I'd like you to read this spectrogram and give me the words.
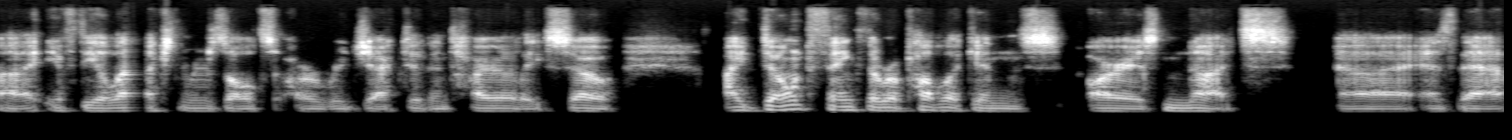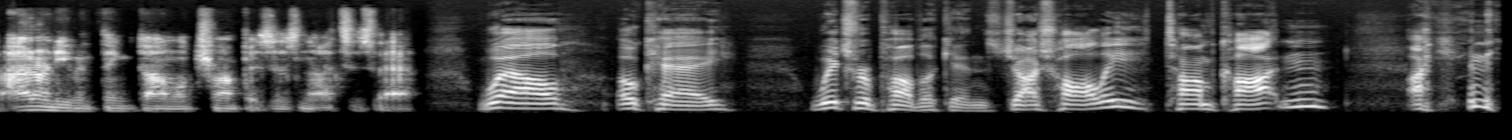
uh, if the election results are rejected entirely. So I don't think the Republicans are as nuts uh, as that. I don't even think Donald Trump is as nuts as that. Well, okay. Which Republicans? Josh Hawley? Tom Cotton? I can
